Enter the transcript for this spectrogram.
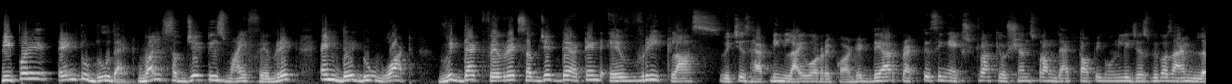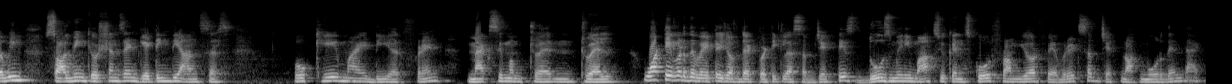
People tend to do that. One subject is my favorite and they do what? With that favorite subject, they attend every class which is happening live or recorded. They are practicing extra questions from that topic only just because I am loving solving questions and getting the answers. Okay my dear friend maximum 12, 12 whatever the weightage of that particular subject is those many marks you can score from your favorite subject not more than that.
